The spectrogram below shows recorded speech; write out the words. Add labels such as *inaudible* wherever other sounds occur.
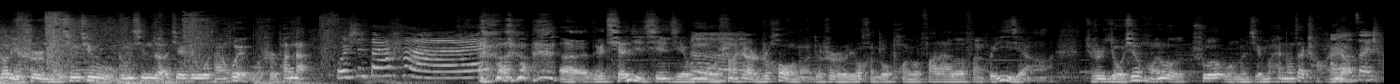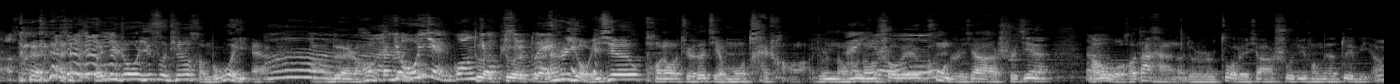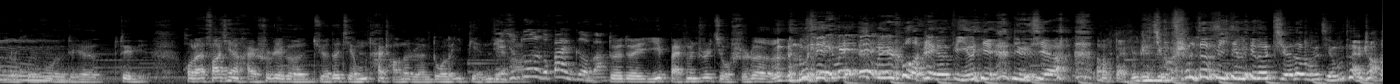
这里是每星期五更新的健身卧谈会，我是潘达。*laughs* 我是大海。*laughs* 呃，那个前几期节目嗯上线之后呢，就是有很多朋友发来了反馈意见啊，就是有些朋友说我们节目还能再长一点，再长，*laughs* 一周一次听着很不过瘾啊。对，然后但是有眼光对有对对，品味但是有一些朋友觉得节目太长了，就是能不能稍微控制一下时间。然后我和大海呢，就是做了一下数据方面的对比啊，就是回复的这些对比，后来发现还是这个觉得节目太长的人多了一点点、啊，也就多了个半个吧。对对，以百分之九十的 *laughs* 微微微弱这个比例领先啊，百分之九十的比例都觉得我们节目太长。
